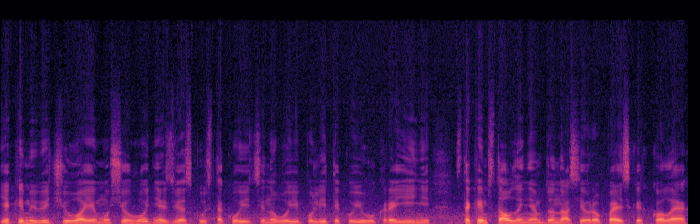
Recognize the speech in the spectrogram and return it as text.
які ми відчуваємо сьогодні в зв'язку з такою ціновою політикою в Україні, з таким ставленням до нас, європейських колег,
